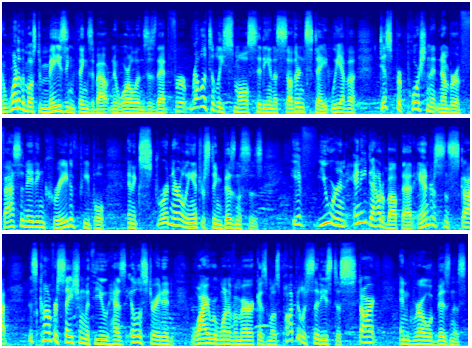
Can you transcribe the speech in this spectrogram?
And one of the most amazing things about New Orleans is that for a relatively small city in a southern state, we have a disproportionate number of fascinating, creative people and extraordinarily interesting businesses. If you were in any doubt about that, Anderson Scott, this conversation with you has illustrated why we're one of America's most popular cities to start and grow a business.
